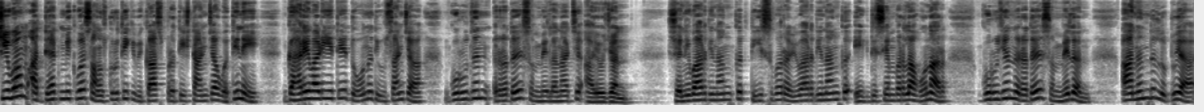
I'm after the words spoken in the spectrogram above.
शिवम आध्यात्मिक व सांस्कृतिक विकास प्रतिष्ठानच्या वतीने घारेवाडी येथे दोन दिवसांच्या गुरुजन हृदय संमेलनाचे आयोजन. शनिवार दिनांक तीस व रविवार दिनांक एक डिसेंबरला होणार गुरुजन हृदय संमेलन. आनंद लुटूया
